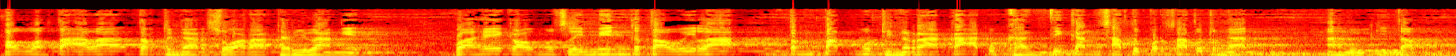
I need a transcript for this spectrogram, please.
Allah Ta'ala terdengar suara dari langit. Wahai kaum muslimin ketahuilah tempatmu di neraka aku gantikan satu persatu dengan ahlul kitab.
